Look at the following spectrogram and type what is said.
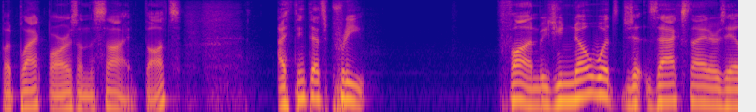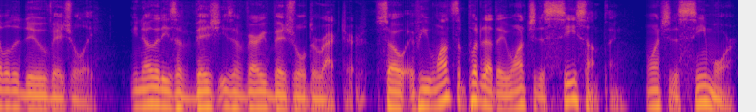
but black bars on the side. Thoughts? I think that's pretty fun because you know what J- Zack Snyder is able to do visually. You know that he's a vis- he's a very visual director. So if he wants to put it out there, he wants you to see something. He wants you to see more.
